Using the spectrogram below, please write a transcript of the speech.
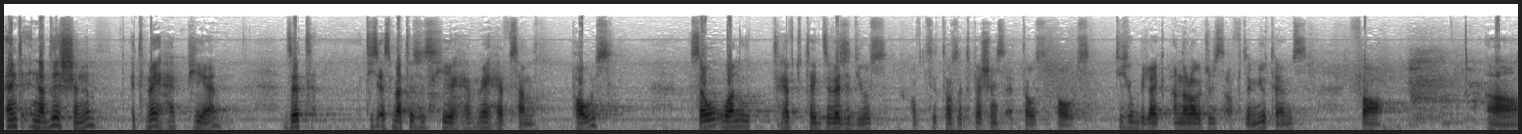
And in addition, it may appear that these S matrices here have, may have some poles. So one would have to take the residues of those expressions at those poles. These would be like analogies of the mu terms for, uh,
